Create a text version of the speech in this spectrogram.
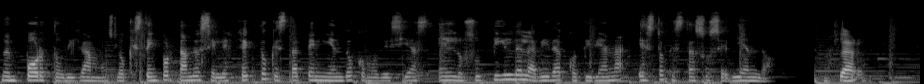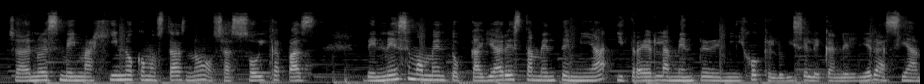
no importa, digamos, lo que está importando es el efecto que está teniendo, como decías, en lo sutil de la vida cotidiana, esto que está sucediendo. Claro. O sea, no es me imagino cómo estás, no, o sea, soy capaz de en ese momento callar esta mente mía y traer la mente de mi hijo, que lo dice Le Canelier, hacia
